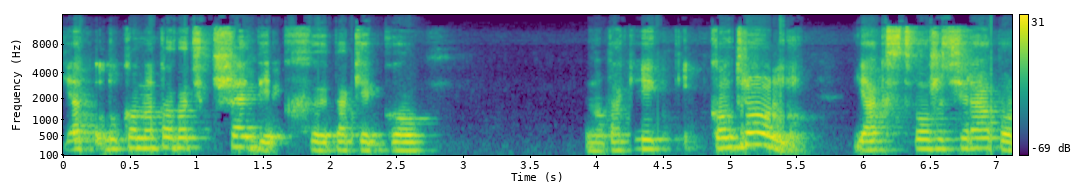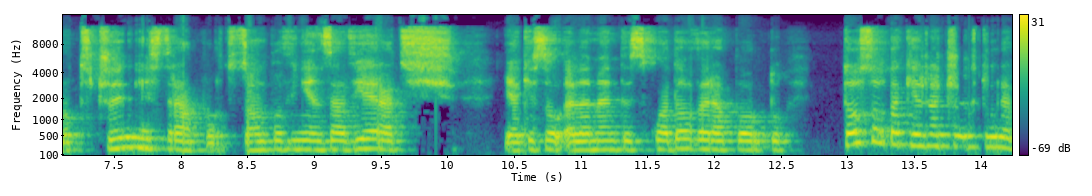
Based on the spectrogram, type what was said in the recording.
jak udokumentować przebieg y, takiego, no takiej kontroli, jak stworzyć raport, czym jest raport, co on powinien zawierać, jakie są elementy składowe raportu. To są takie rzeczy, które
